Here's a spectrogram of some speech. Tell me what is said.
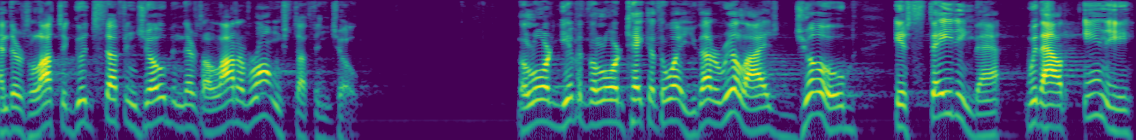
And there's lots of good stuff in Job, and there's a lot of wrong stuff in Job. The Lord giveth, the Lord taketh away. You got to realize Job is stating that without any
